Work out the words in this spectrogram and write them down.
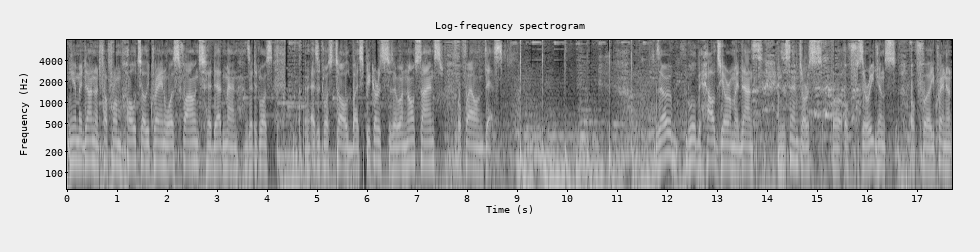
Near Maidan, not far from Hotel Ukraine, was found a dead man. That it was, uh, as it was told by speakers, there were no signs of violent deaths. There will be held Euromaidans in the centers uh, of the regions of uh, Ukrainian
